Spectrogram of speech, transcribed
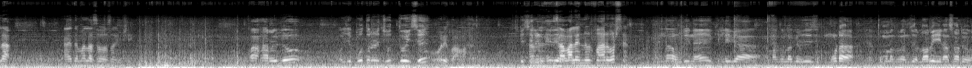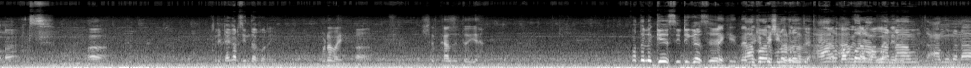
لا هذا ما له صوصة يمشي পাহাড় হইলো ওই যে বদরের যুদ্ধ হইছে ওরে বাবা গেছিলেন হেরে? জাবালে নূর পাহাড় করছেন? না উড়ি নাই কিলিগা আমাকে লাগে যে মোটা তো মনে করেন যে লরি না সরেও না। হ্যাঁ। খালি টাকার চিন্তা করে। ওটা ভাই? হ্যাঁ। সে কাজে তো ইয়া। কত লোক গেছি ঠিক আছে। আবার মনে করেন যে আর আবার নাম নাম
